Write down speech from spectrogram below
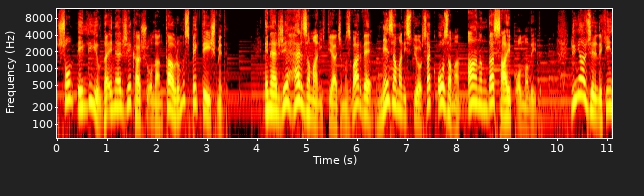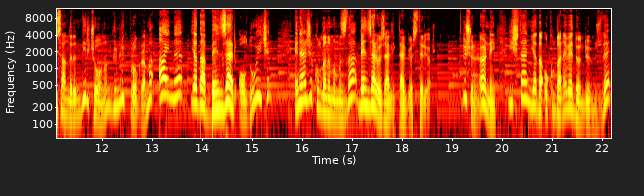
Son 50 yılda enerjiye karşı olan tavrımız pek değişmedi. Enerjiye her zaman ihtiyacımız var ve ne zaman istiyorsak o zaman anında sahip olmalıydık. Dünya üzerindeki insanların birçoğunun günlük programı aynı ya da benzer olduğu için enerji kullanımımızda benzer özellikler gösteriyor. Düşünün örneğin işten ya da okuldan eve döndüğümüzde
